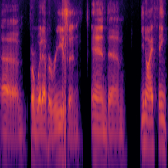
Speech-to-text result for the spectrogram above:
um, for whatever reason. And, um, you know, I think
